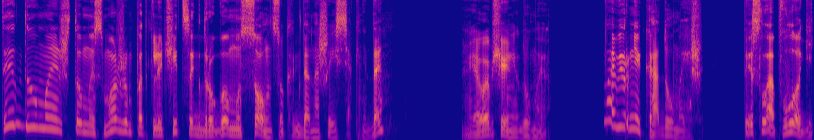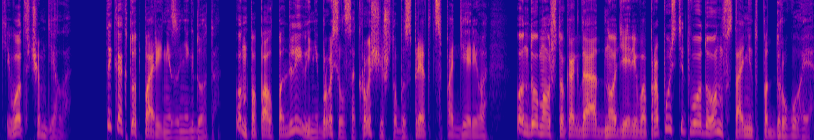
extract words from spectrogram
Ты думаешь, что мы сможем подключиться к другому солнцу, когда наше иссякнет, да? Я вообще не думаю. Наверняка думаешь. Ты слаб в логике, вот в чем дело. Ты как тот парень из анекдота. Он попал под ливень и бросился к роще, чтобы спрятаться под дерево. Он думал, что когда одно дерево пропустит воду, он встанет под другое.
